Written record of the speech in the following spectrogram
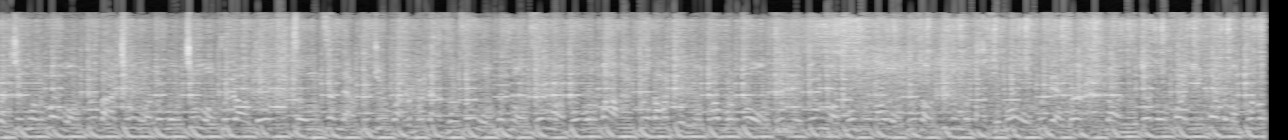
北青头，那我会打青我那风青我会绕中，僧三两会酒馆他妈两层僧我会走僧嘛风风骂，会打土嘛八风风我会做跟嘛风风打我会扫地他妈打青风我会点灯，老牛叫他换一换他妈不能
